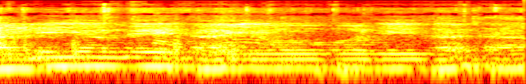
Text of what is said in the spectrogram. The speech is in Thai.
อริยเมตโยปุริสัตา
